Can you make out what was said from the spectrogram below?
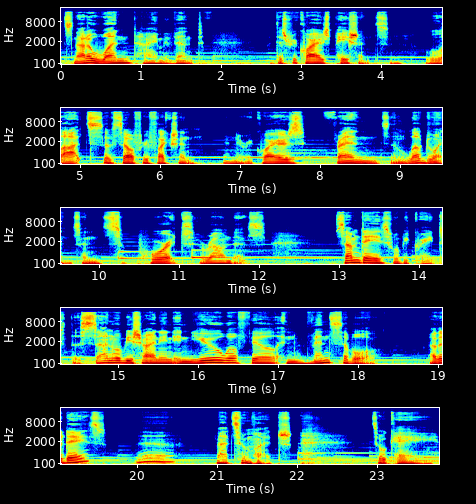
It's not a one time event, but this requires patience and lots of self reflection, and it requires friends and loved ones and support support around us. Some days will be great. The sun will be shining and you will feel invincible. Other days, eh, not so much. It's okay.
